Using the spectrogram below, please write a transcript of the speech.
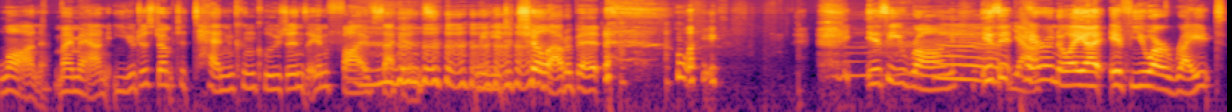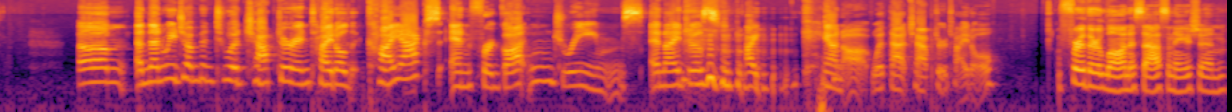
Lon, my man, you just jumped to 10 conclusions in five seconds. We need to chill out a bit. like, is he wrong? Is it yeah. paranoia if you are right? Um, and then we jump into a chapter entitled Kayaks and Forgotten Dreams. And I just, I cannot with that chapter title. Further Lon assassination.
